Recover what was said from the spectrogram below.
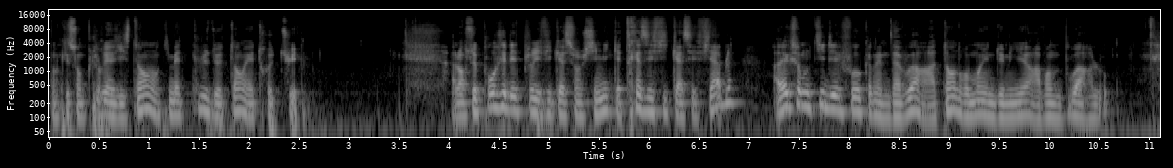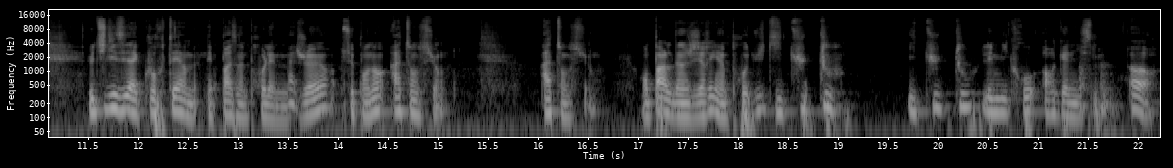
donc ils sont plus résistants, donc ils mettent plus de temps à être tués. Alors ce procédé de purification chimique est très efficace et fiable, avec son petit défaut quand même d'avoir à attendre au moins une demi-heure avant de boire l'eau. L'utiliser à court terme n'est pas un problème majeur, cependant attention. Attention, on parle d'ingérer un produit qui tue tout. Il tue tous les micro-organismes. Or,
